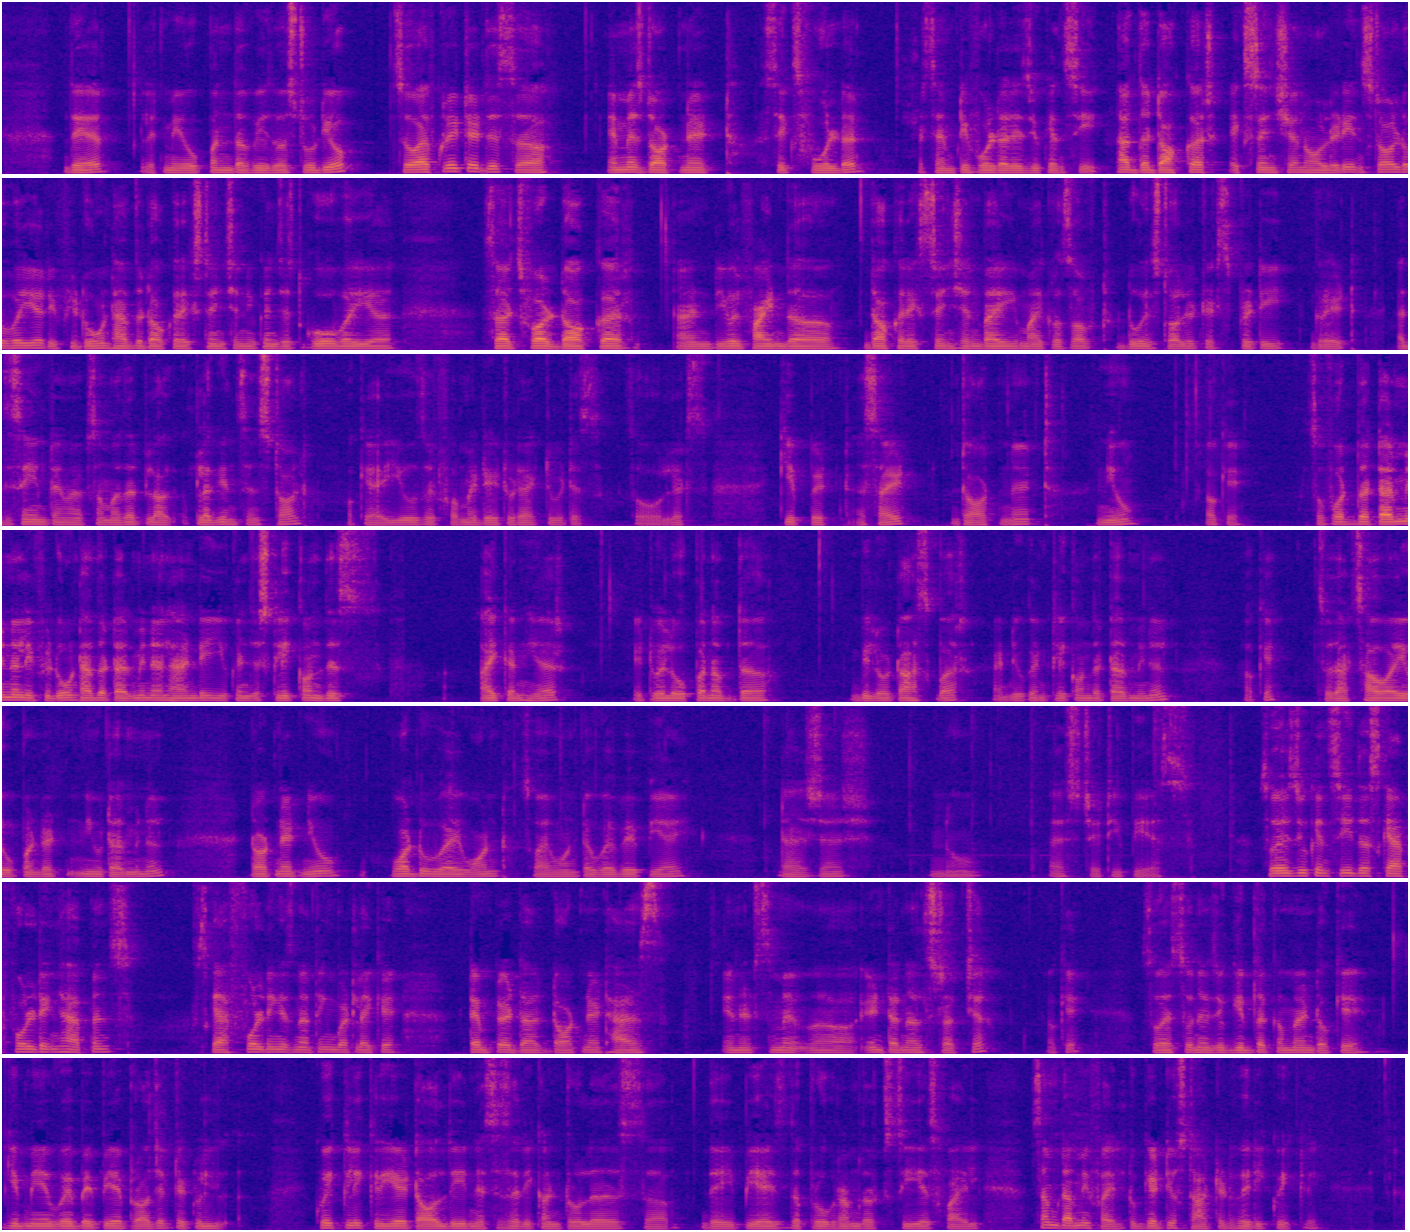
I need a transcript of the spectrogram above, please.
there let me open the Visual Studio. So I've created this uh, ms.NET 6 folder. It's empty folder as you can see. I have the docker extension already installed over here. If you don't have the docker extension you can just go over here search for docker and you will find the docker extension by Microsoft. Do install it it's pretty great. At the same time I have some other plug plugins installed. Okay I use it for my day-to-day -day activities. So let's keep it aside .NET new. Okay so for the terminal if you don't have the terminal handy you can just click on this icon here. It will open up the below taskbar and you can click on the terminal. Okay so that's how I opened it new terminal .NET new. What do I want? So I want a web API dash dash no https so as you can see the scaffolding happens. Scaffolding is nothing but like a template that .NET has in its uh, internal structure okay? So as soon as you give the command okay give me a web API project it will quickly create all the necessary controllers uh, the APIs the program.cs file some dummy file to get you started very quickly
